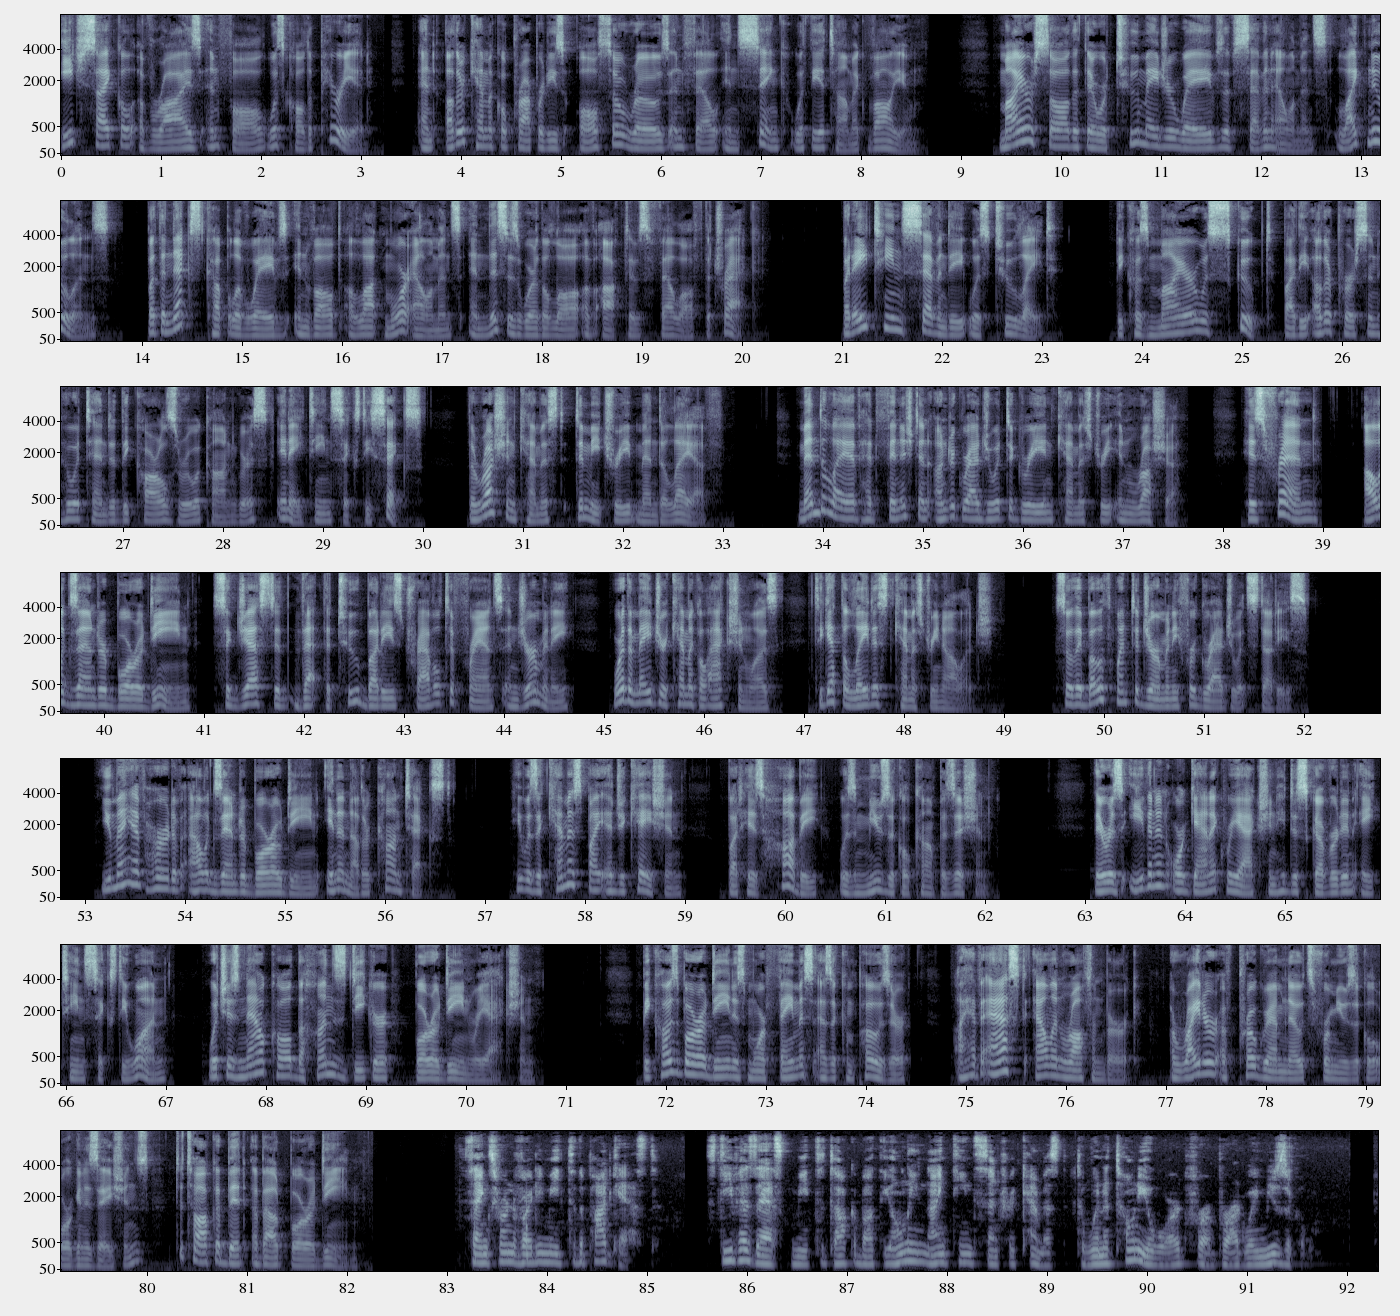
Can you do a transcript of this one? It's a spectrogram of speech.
Each cycle of rise and fall was called a period, and other chemical properties also rose and fell in sync with the atomic volume. Meyer saw that there were two major waves of seven elements, like Newland's, but the next couple of waves involved a lot more elements, and this is where the law of octaves fell off the track. But 1870 was too late because Meyer was scooped by the other person who attended the Karlsruhe Congress in 1866, the Russian chemist Dmitry Mendeleev. Mendeleev had finished an undergraduate degree in chemistry in Russia. His friend, Alexander Borodin, suggested that the two buddies travel to France and Germany, where the major chemical action was, to get the latest chemistry knowledge. So they both went to Germany for graduate studies. You may have heard of Alexander Borodin in another context. He was a chemist by education, but his hobby was musical composition. There is even an organic reaction he discovered in 1861, which is now called the Hunsdiecker Borodin reaction. Because Borodin is more famous as a composer, I have asked Alan Rothenberg, a writer of program notes for musical organizations, to talk a bit about Borodin. Thanks for inviting me to the podcast. Steve has asked me to talk about the only 19th century chemist to win a Tony Award for a Broadway musical.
